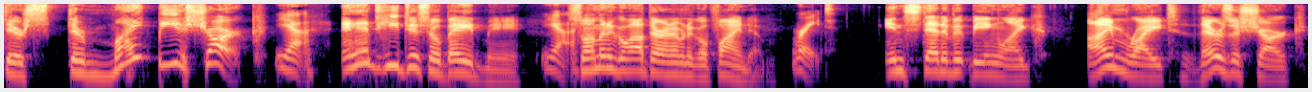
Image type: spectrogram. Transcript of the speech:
there's there might be a shark Yeah. and he disobeyed me. Yeah. So I'm going to go out there and I'm going to go find him. Right. Instead of it being like, I'm right, there's a shark,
